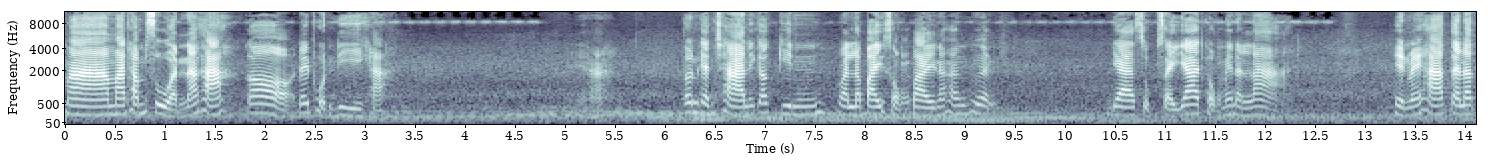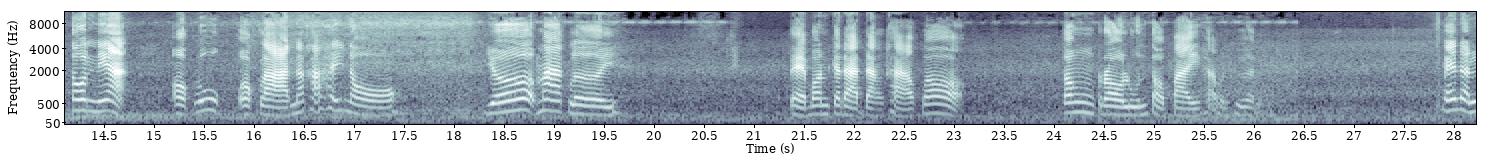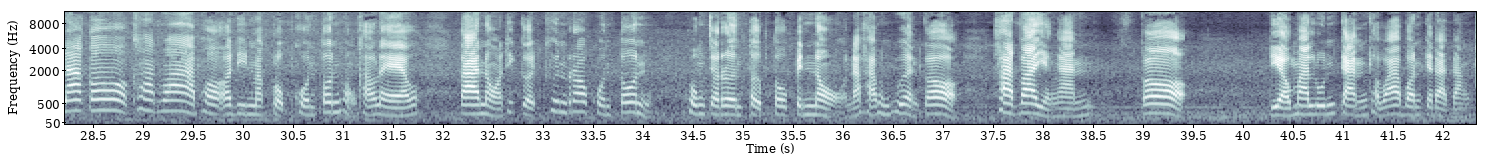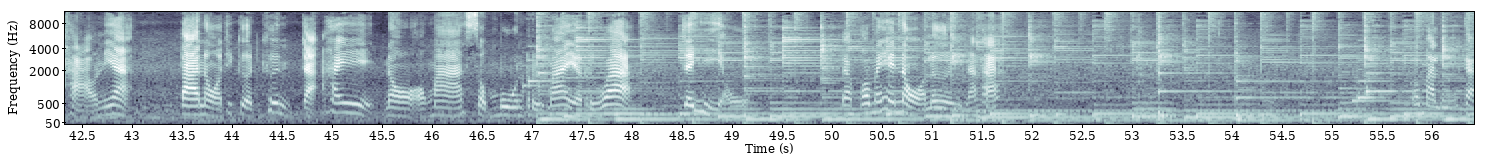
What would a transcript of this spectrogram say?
มามาทำสวนนะคะ ก็ได้ผลดีค่ะ ต้นกัญชานี่ก็กินวันละใบสองใบนะคะเพื่อนๆยาสุกใส่ญาติของแม่นันล่า เห็นไหมคะ แต่ละต้นเนี่ยออกลูกออกหลานนะคะ ให้หนอ เยอะมากเลย แต่บอลกระดาษด่างขาวก็ต้องรอลุ้นต่อไปค่ะเพื่อนๆแม่นันล่าก็คาดว่าพออดินมากลบโคนต้นของเขาแล้ว ตาหนอที่เกิดขึ้นรอบโคนต้น คงเจริญเติบโตเป็นหน่อนะคะ เพื่อนๆก็คาดว่าอย่างนั้น ก็เดี๋ยวมาลุ้นกันค่ะว่าบอลกระดาษด่างขาวเนี่ยตาหนอที่เกิดขึ้นจะให้หนอออกมาสมบูรณ์หรือไม่หรือว่าจะเหี่ยวแล้วก็ไม่ให้หนอเลยนะคะ ก็มาลุ้นกัน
